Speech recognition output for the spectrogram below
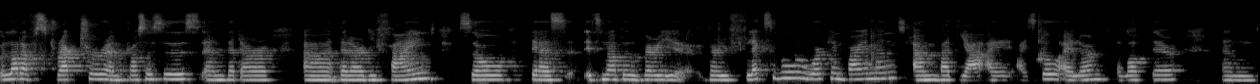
a lot of structure and processes and that are uh, that are defined. So there's it's not a very very flexible work environment um, but yeah I, I still i learned a lot there and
